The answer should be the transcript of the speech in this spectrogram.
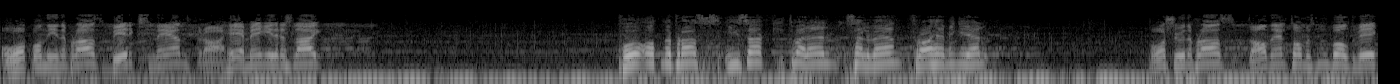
Og på 9.-plass Birk Sneen fra Heming idrettslag. På 8.-plass Isak Tverrelm Selveen fra Heming IL. På 7.-plass Daniel Thommessen Boldvik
